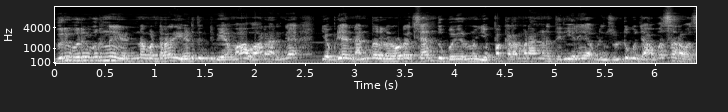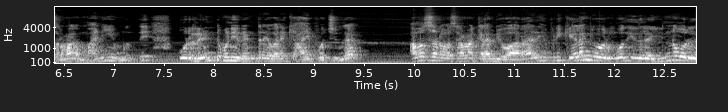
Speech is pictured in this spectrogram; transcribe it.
விறு விறுவிறுன்னு என்ன பண்ணுறாரு எடுத்துக்கிட்டு வேகமாக வராருங்க. எப்படியா நண்பர்களோட சேர்ந்து போயிடணும் எப்போ கிளம்புறாங்கன்னு தெரியலையே அப்படின்னு சொல்லிட்டு கொஞ்சம் அவசர அவசரமாக மணியும் வந்து ஒரு ரெண்டு மணி ரெண்டரை வரைக்கும் ஆகிப்போச்சுங்க அவசர அவசரமாக கிளம்பி வராரு. இப்படி கிளம்பி வரும்போது இதில் இன்னொரு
